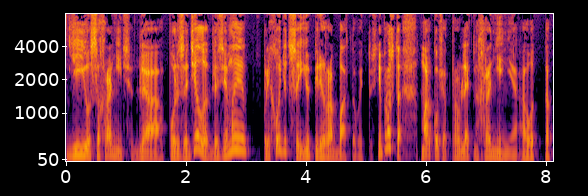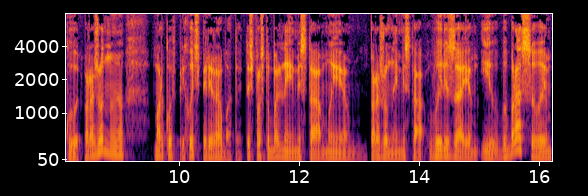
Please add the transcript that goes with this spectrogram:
ее сохранить для пользы дела, для зимы, приходится ее перерабатывать. То есть не просто морковь отправлять на хранение, а вот такую вот пораженную морковь приходится перерабатывать. То есть просто больные места мы, пораженные места вырезаем и выбрасываем,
